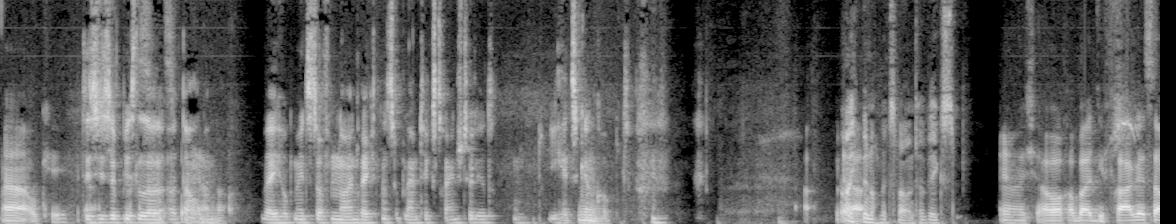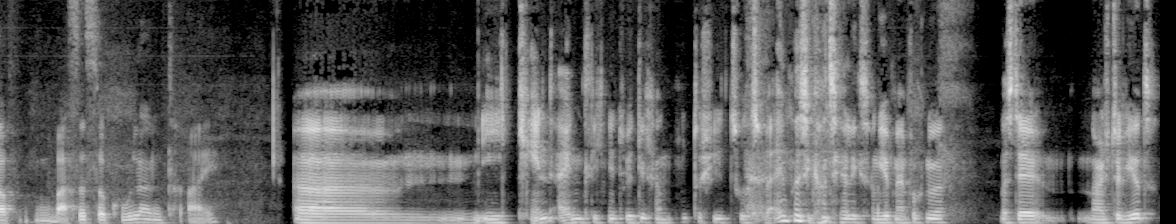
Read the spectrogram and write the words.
Ah, okay. Das ist ein bisschen ein zwei Downer. noch. weil ich habe mir jetzt auf dem neuen Rechner Sublime Text 3 installiert und ich hätte es gern Mhm. gehabt. Oh, Ja. ich bin noch mit zwei unterwegs. Ja, ich auch. Aber die Frage ist auch, was ist so cool an 3? Ähm, ich kenne eigentlich nicht wirklich einen Unterschied zu 2, muss ich ganz ehrlich sagen. Ich habe mir einfach nur, was der neu installiert,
